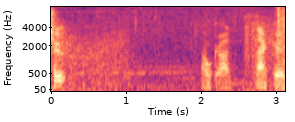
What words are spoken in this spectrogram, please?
Shoot. Oh god, not good.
